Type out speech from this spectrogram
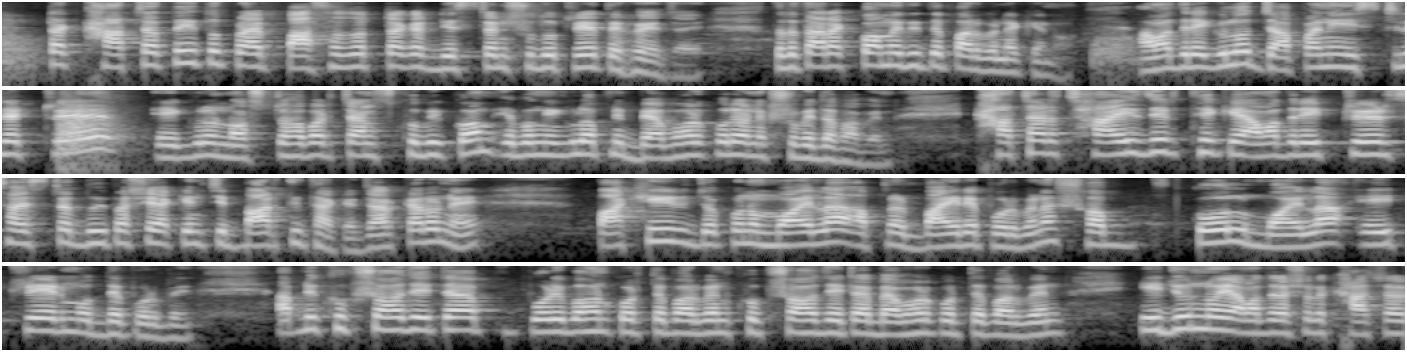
একটা খাঁচাতেই তো প্রায় পাঁচ হাজার টাকার ডিস্টেন্স শুধু ট্রেতে হয়ে যায়। তাহলে তারা কমে দিতে পারবে না কেন? আমাদের এগুলো জাপানি স্টিলের ট্রে এগুলো নষ্ট হবার চান্স খুবই কম এবং এগুলো আপনি ব্যবহার করে অনেক সুবিধা পাবেন। খাঁচার সাইজের থেকে আমাদের এই ট্রের সাইজটা দুই পাশে এক ইঞ্চি বাড়তি থাকে। যার কারণে পাখির যে কোনো ময়লা আপনার বাইরে পড়বে না, সব কোল ময়লা এই ট্রের মধ্যে পড়বে। আপনি খুব সহজে এটা পরিবহন করতে পারবেন, খুব সহজে এটা ব্যবহার করতে পারবেন। এই জন্যই আমাদের আসলে খাঁচার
